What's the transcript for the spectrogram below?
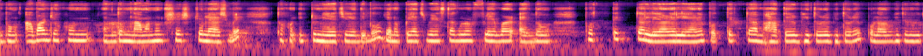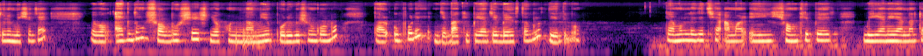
এবং আবার যখন একদম নামানোর শেষ চলে আসবে, তখন একটু নেড়ে চেড়ে দিব যেন পেঁয়াজ বেরেস্তাগুলোর ফ্লেভার একদম প্রত্যেকটা লেয়ারে লেয়ারে প্রত্যেকটা ভাতের ভিতরে ভিতরে, পোলাওর ভিতরে ভিতরে মিশে যায় এবং একদম সর্বশেষ যখন নামিয়ে পরিবেশন করব, তার উপরে যে বাকি পেঁয়াজের বেরেস্তাগুলো দিয়ে দিব। কেমন লেগেছে আমার এই সংক্ষেপে বিরিয়ানি রান্নাটা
